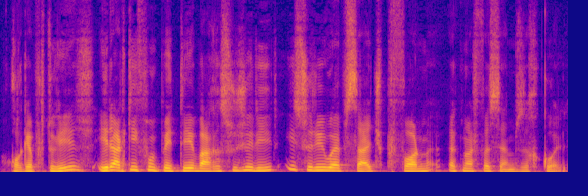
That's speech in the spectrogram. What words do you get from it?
qualquer português, ir a arquivo.pt barra sugerir e sugerir websites por forma a que nós façamos a recolha.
